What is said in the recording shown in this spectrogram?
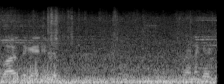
Why are they getting it?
